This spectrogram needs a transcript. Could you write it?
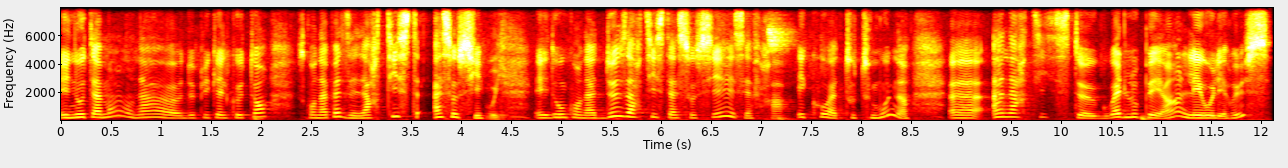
et notamment on a euh, depuis quelque temps ce qu'on appelle des artistes associés. Oui. Et donc on a deux artistes associés, et ça fera écho à Tout Moon, euh, un artiste guadeloupéen, Léo Lérus,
